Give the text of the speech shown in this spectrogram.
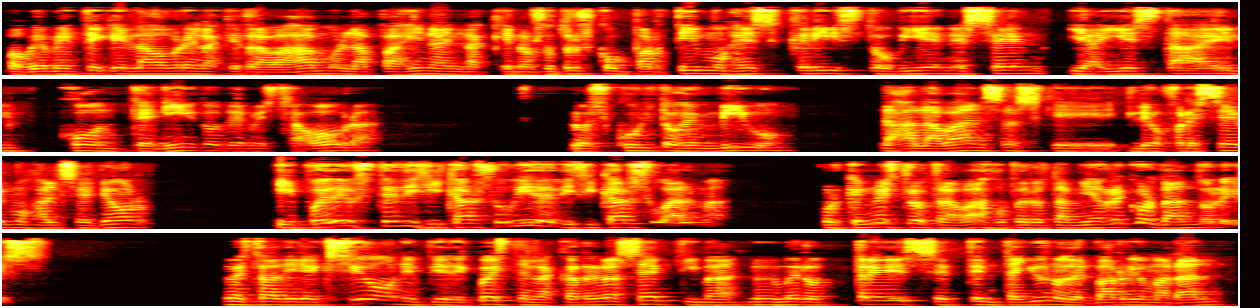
Obviamente que es la obra en la que trabajamos, la página en la que nosotros compartimos es Cristo Viene Sem y ahí está el contenido de nuestra obra, los cultos en vivo, las alabanzas que le ofrecemos al Señor y puede usted edificar su vida, edificar su alma, porque es nuestro trabajo, pero también recordándoles nuestra dirección en Piedecuesta, en la carrera séptima, número 371 del barrio Maral,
